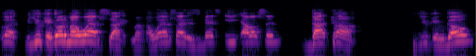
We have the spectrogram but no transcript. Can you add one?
Look, you can go to my website. My website is vinceellison.com. You can go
